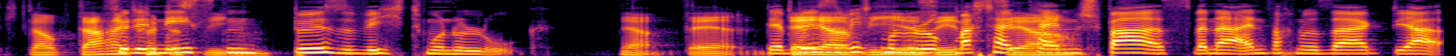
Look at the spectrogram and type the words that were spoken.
ich glaube, daran Für den nächsten. Bösewicht-Monolog. Ja, der, Der, der ja, Bösewicht-Monolog seht, macht halt keinen Spaß, wenn er einfach nur sagt, ja,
